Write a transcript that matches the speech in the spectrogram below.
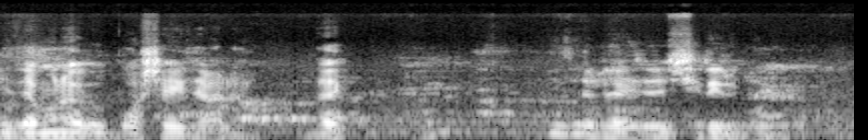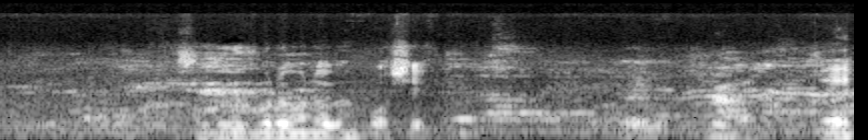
এই যেমন বসে এই জায়গাটা দেখ। এই জায়গাটা এই যে সিঁড়ির উপরে। সিঁড়ির উপরে মনে বসে। দেখ।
